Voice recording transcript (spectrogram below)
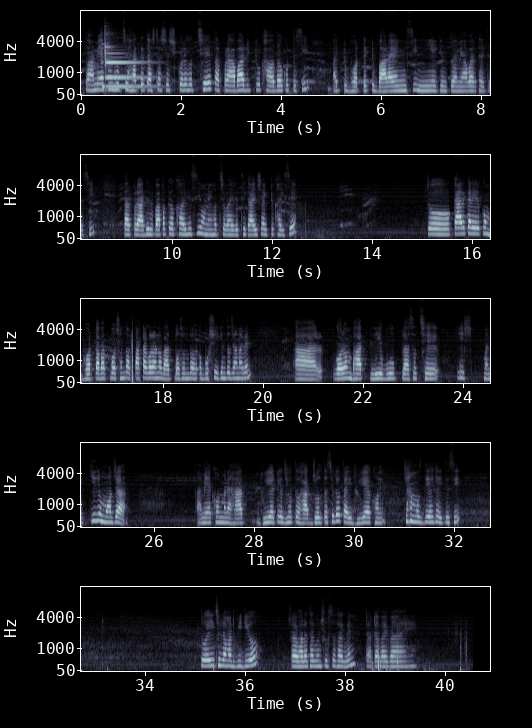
তো আমি এখন হচ্ছে হাতের কাজটা শেষ করে হচ্ছে তারপরে আবার একটু খাওয়া দাওয়া করতেছি একটু ভরটা একটু বাড়ায় নিছি, নিয়ে কিন্তু আমি আবার খাইতেছি। তারপরে আদিবের পাপাকেও খাওয়াই দিছি, উনি হচ্ছে বাইরে থেকে আইসা একটু খাইছে। তো কার কার এরকম ভর্তা ভাত পছন্দ আর পাটা গড়ানো ভাত পছন্দ অবশ্যই কিন্তু জানাবেন। আর গরম ভাত, লেবু প্লাস হচ্ছে ইস মানে কী যে মজা। আমি এখন মানে হাত ধুয়ে টুয়ে যেহেতু হাত জ্বলতেছিল তাই ধুয়ে এখন চামচ দিয়ে খাইতেছি। তো এই ছিল আমার ভিডিও সবাই ভালো থাকবেন, সুস্থ থাকবেন। Tata, bye bye.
